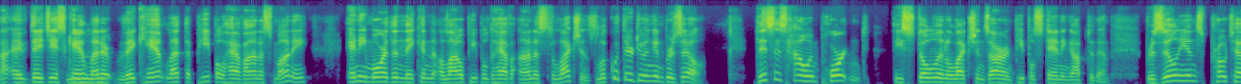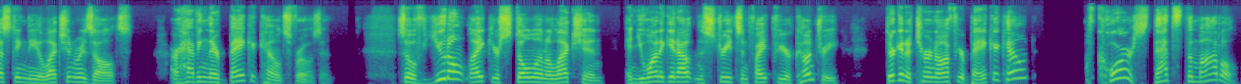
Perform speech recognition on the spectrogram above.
Uh, they just can't mm-hmm. let it, they can't let the people have honest money any more than they can allow people to have honest elections. Look what they're doing in Brazil. This is how important these stolen elections are and people standing up to them. Brazilians protesting the election results are having their bank accounts frozen. So if you don't like your stolen election and you want to get out in the streets and fight for your country, they're going to turn off your bank account? Of course, that's the model.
